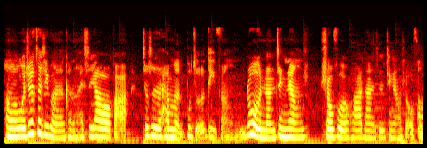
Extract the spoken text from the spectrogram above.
嗯，我觉得最基本的可能还是要把，就是他们不足的地方，如果能尽量。修复的话，当然是尽量修复，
